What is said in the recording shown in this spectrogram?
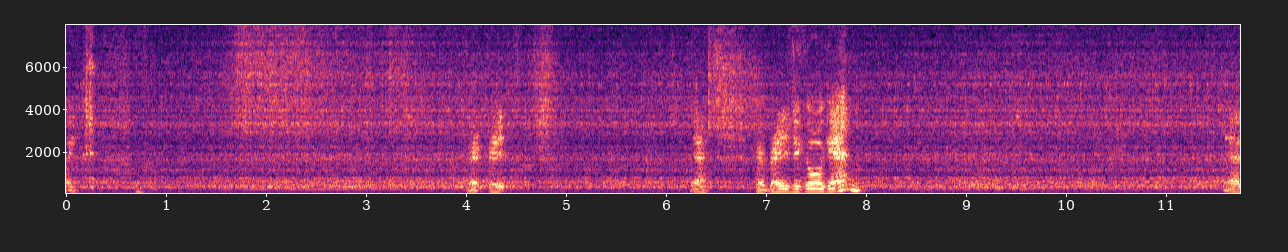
Wait. Right, ready? Yeah. We're ready to go again? Yeah.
